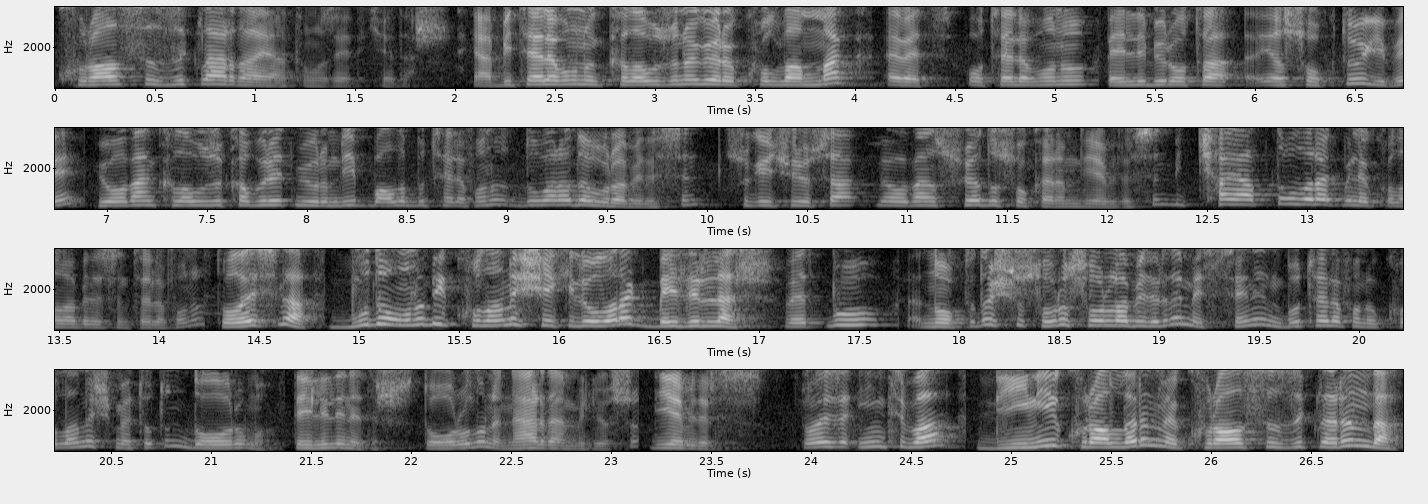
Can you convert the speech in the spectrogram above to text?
kuralsızlıklar da hayatımızı etki eder. Ya bir telefonun kılavuzuna göre kullanmak evet o telefonu belli bir rotaya soktuğu gibi yo ben kılavuzu kabul etmiyorum deyip alıp bu telefonu duvara da vurabilirsin. Su geçiriyorsa ve o ben suya da sokarım diyebilirsin. Bir çay atlı olarak bile kullanabilirsin telefonu. Dolayısıyla bu da onu bir kullanış şekli olarak belirler. Ve bu noktada şu soru sorulabilir değil mi? Senin bu telefonu kullanış metodun doğru mu? Delili nedir? Doğruluğu ne? Nereden biliyorsun? Diyebiliriz. Dolayısıyla intiba dini kuralların ve kuralsızlıkların da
